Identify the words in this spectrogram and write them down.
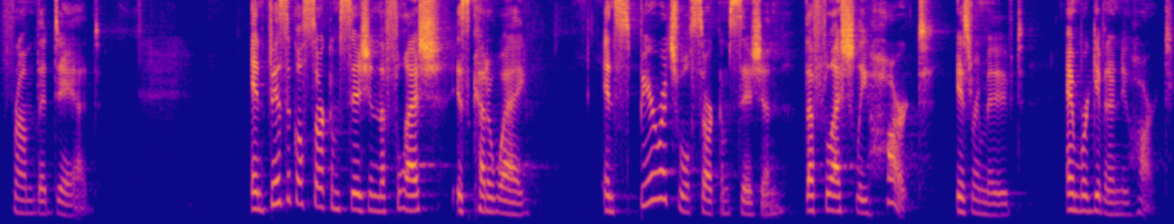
from the dead. In physical circumcision, the flesh is cut away. In spiritual circumcision, the fleshly heart is removed, and we're given a new heart.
